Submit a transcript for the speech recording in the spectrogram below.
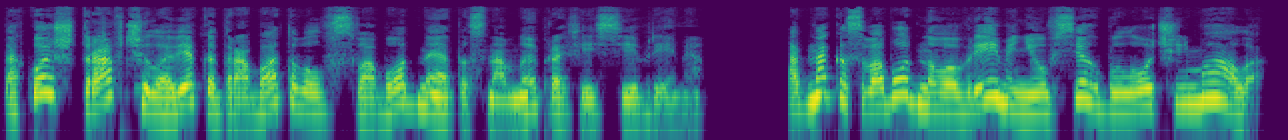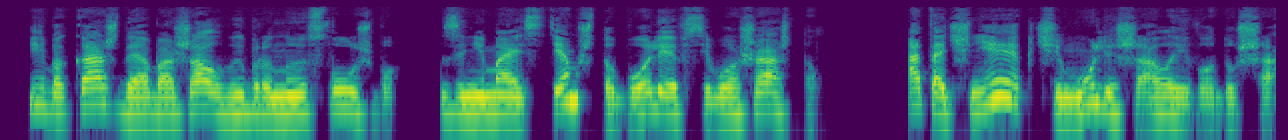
Такой штраф человек отрабатывал в свободное от основной профессии время. Однако свободного времени у всех было очень мало, ибо каждый обожал выбранную службу, занимаясь тем, что более всего жаждал, а точнее, к чему лежала его душа.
